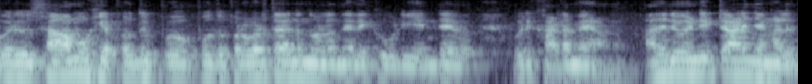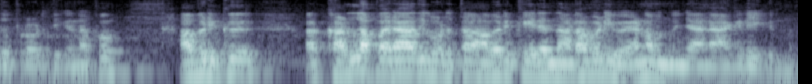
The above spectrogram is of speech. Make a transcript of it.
ഒരു സാമൂഹ്യ പൊതു പൊതുപ്രവർത്തനം എന്നുള്ള നിലയ്ക്ക് കൂടി എന്റെ ഒരു കടമയാണ്. അതിന് വേണ്ടിയിട്ടാണ് ഞങ്ങൾ ഇത് പ്രവർത്തിക്കുന്നത്. അപ്പം അവർക്ക് കള്ള പരാതി കൊടുത്താൽ അവർക്കെതിരെ നടപടി വേണമെന്ന് ഞാൻ ആഗ്രഹിക്കുന്നു.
